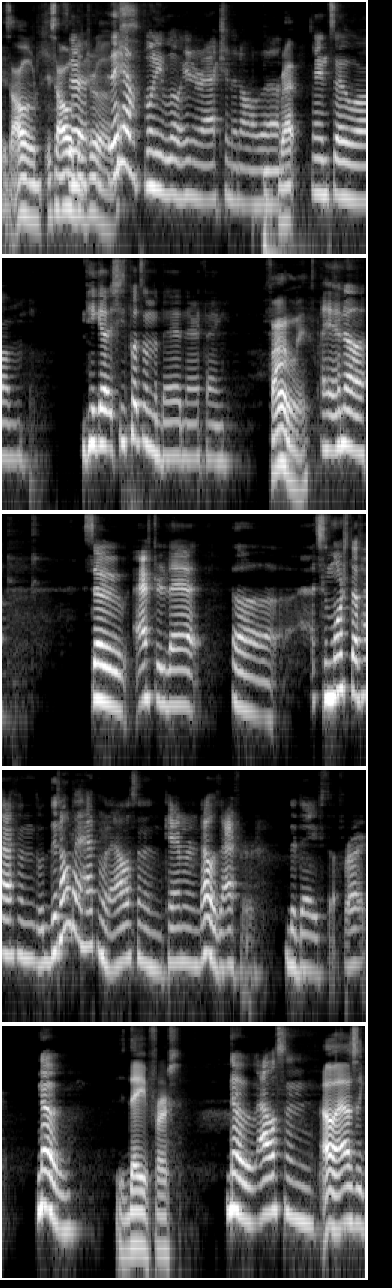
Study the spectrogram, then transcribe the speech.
It's all. It's all So the drugs. They have a funny little interaction and all that. right. And so um, he goes, she puts on the bed and everything. Finally. And uh so after that, uh some more stuff happens. Did all that happen with Allison and Cameron? That was after the Dave stuff, right? No. It's Dave first. No, Allison Oh, Allison.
